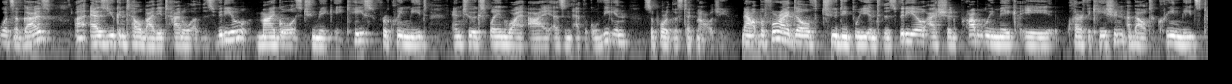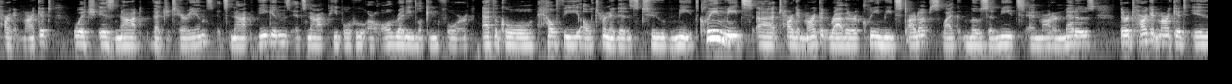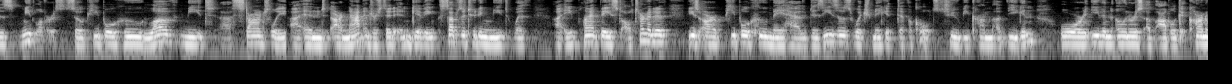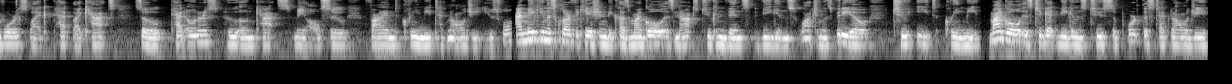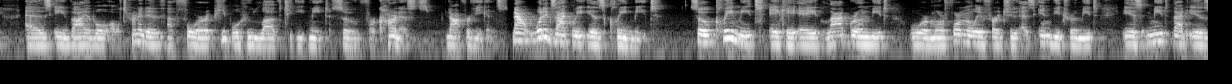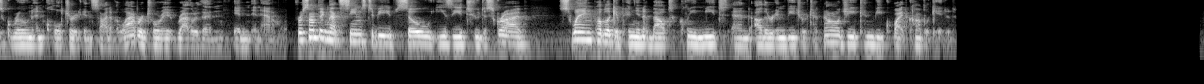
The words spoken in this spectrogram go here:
What's up guys? Uh, as you can tell by the title of this video, my goal is to make a case for clean meat and to explain why I, as an ethical vegan, support this technology. Now, before I delve too deeply into this video, I should probably make a clarification about clean meat's target market, which is not vegetarians, it's not vegans, it's not people who are already looking for ethical, healthy alternatives to meat. Clean meat's uh, target market, rather clean meat startups like Mosa Meats and Modern Meadows, their target market is meat lovers, so people who love meat uh, staunchly uh, and are not interested in giving substituting meat with uh, a plant-based alternative. These are people who may have diseases which make it difficult to become a vegan, or even owners of obligate carnivores like pet like cats. So pet owners who own cats may also find clean meat technology useful. I'm making this clarification because my goal is not to convince vegans watching this video to eat clean meat. My goal is to get vegans to support this technology as a viable alternative uh, for people who love to eat meat, so for carnists not for vegans. Now, what exactly is clean meat? So clean meat, aka lab-grown meat, or more formally referred to as in vitro meat, is meat that is grown and cultured inside of a laboratory rather than in an animal. For something that seems to be so easy to describe, swaying public opinion about clean meat and other in vitro technology can be quite complicated.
